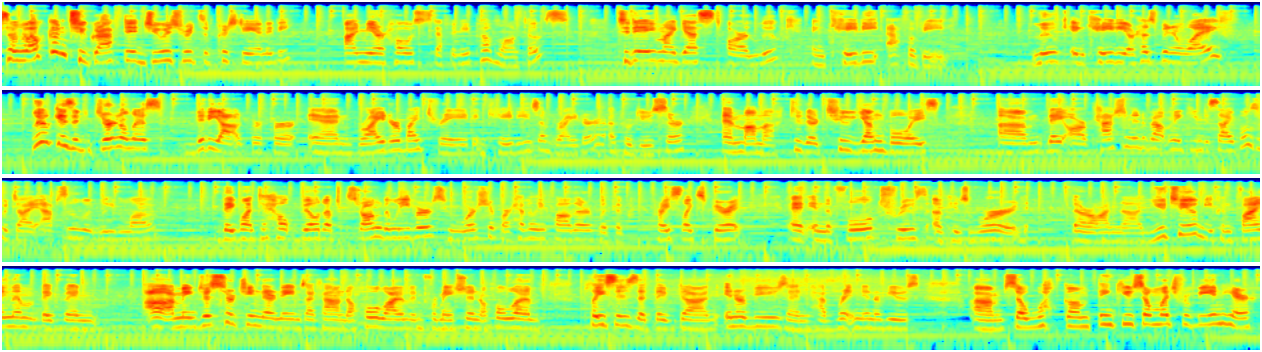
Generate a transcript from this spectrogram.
So, welcome to Grafted Jewish Roots of Christianity. I'm your host, Stephanie Pavlantos. Today, my guests are Luke and Kayte Abaffy. Luke and Kayte are husband and wife. Luke is a journalist, videographer, and writer by trade, and Kayte's a writer, a producer, and mama to their two young boys. Um, they are passionate about making disciples, which I absolutely love. They want to help build up strong believers who worship our Heavenly Father with a Christ like spirit and in the full truth of His Word. They're on uh, YouTube. You can find them. They've been, uh, I mean, just searching their names, I found a whole lot of information, a whole lot of places that they've done interviews and have written interviews. Um, so, welcome. Thank you so much for being here.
